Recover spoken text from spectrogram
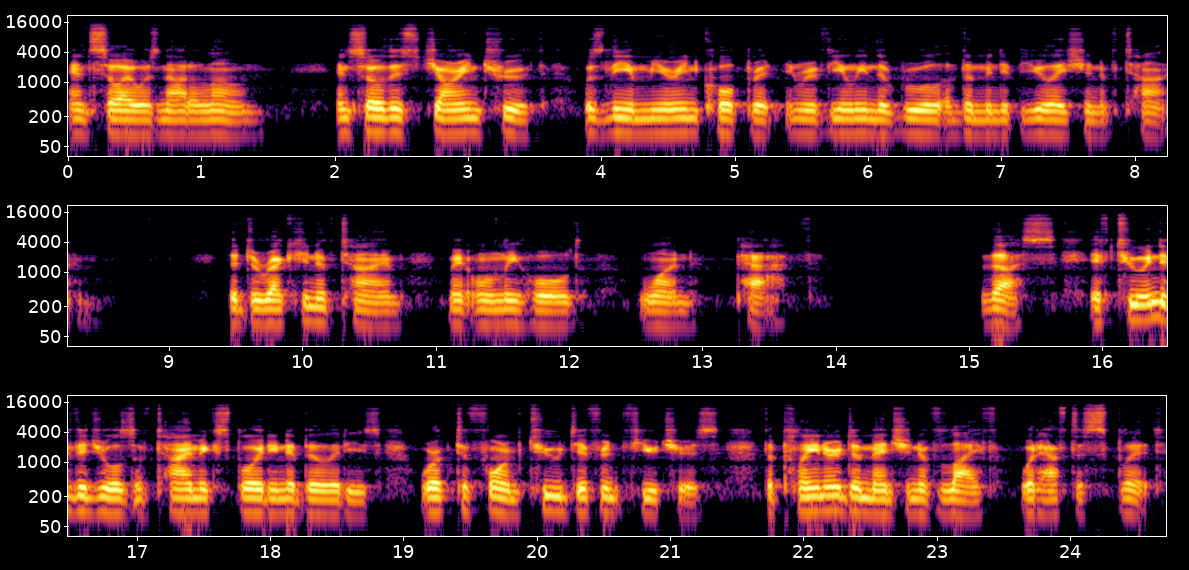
and so I was not alone. And so this jarring truth was the immuring culprit in revealing the rule of the manipulation of time. The direction of time may only hold one path. Thus, if two individuals of time exploiting abilities work to form two different futures, the planar dimension of life would have to split.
